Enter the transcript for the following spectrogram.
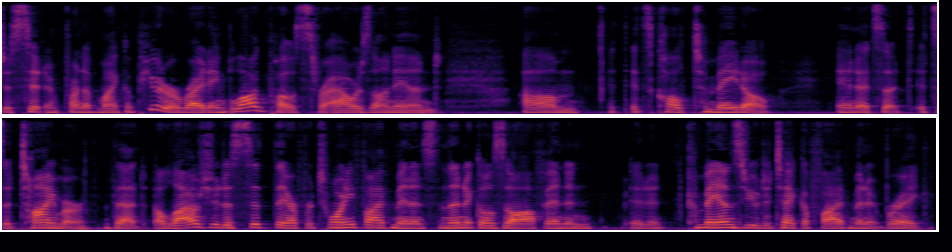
to sit in front of my computer writing blog posts for hours on end. Um, it, it's called Tomato, and it's a it's a timer that allows you to sit there for 25 minutes, and then it goes off and, and it, commands you to take a five minute break.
